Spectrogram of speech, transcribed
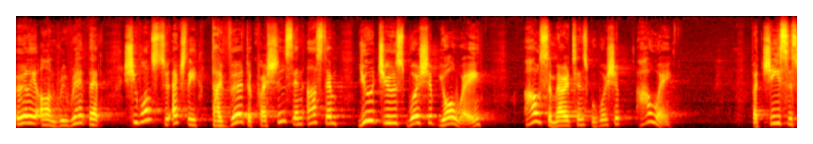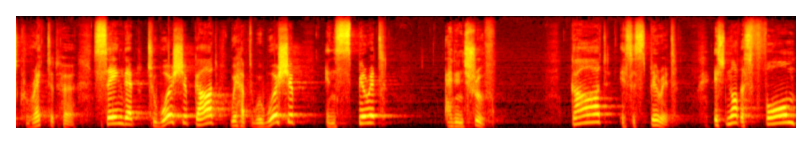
early on, we read that she wants to actually divert the questions and ask them, You Jews worship your way, our Samaritans will worship our way. But Jesus corrected her, saying that to worship God, we have to worship in spirit and in truth. God is a spirit. It's not a form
